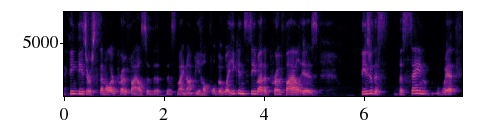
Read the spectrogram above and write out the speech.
I think these are similar profiles, so th- this might not be helpful. But what you can see by the profile is these are the, the same width,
